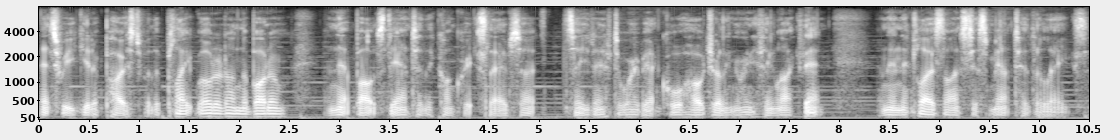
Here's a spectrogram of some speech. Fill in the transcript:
That's where you get a post with a plate welded on the bottom and that bolts down to the concrete slab so, so you don't have to worry about core hole drilling or anything like that. And then the clotheslines just mount to the legs.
